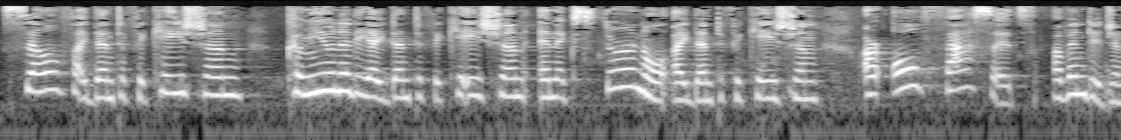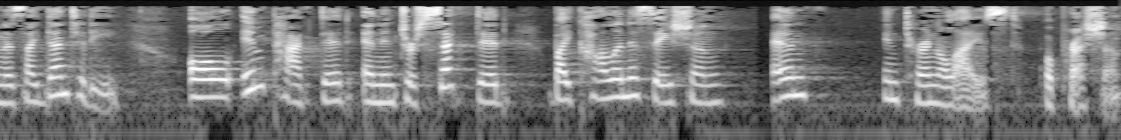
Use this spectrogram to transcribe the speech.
Self-identification, community identification, and external identification are all facets of indigenous identity, all impacted and intersected by colonization and internalized oppression.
